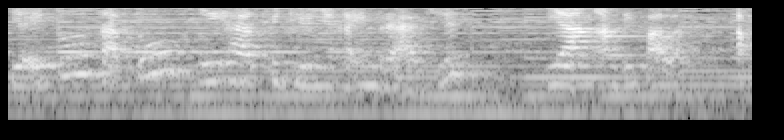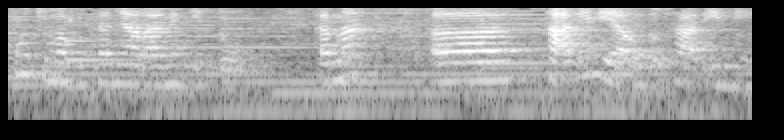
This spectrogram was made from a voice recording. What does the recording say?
yaitu satu lihat videonya Kak Indra Ajis yang anti fals. Aku cuma bisa nyaranin itu. Karena eh, saat ini ya untuk saat ini.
